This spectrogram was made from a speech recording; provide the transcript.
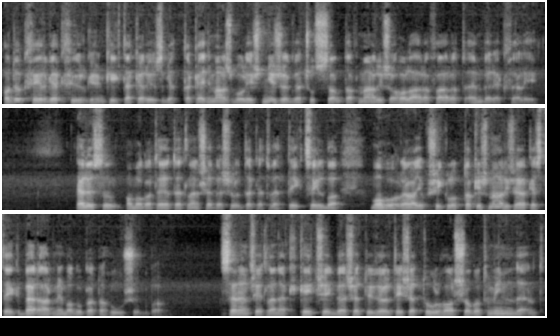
A dögférgek fürgőnkig tekerőzgettek egymásból, és nyüzsögve csusszantak már is a halára fáradt emberek felé. Először a maga tehetetlen sebesülteket vették célba, mohol rájuk siklottak, és már is elkezdték berárni magukat a húsukba. Szerencsétlenek kétségbe esett üvöltése túlharsogott mindent,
